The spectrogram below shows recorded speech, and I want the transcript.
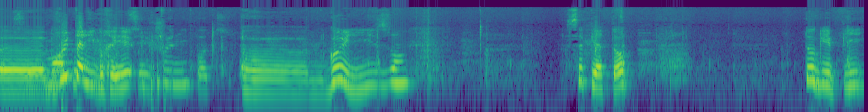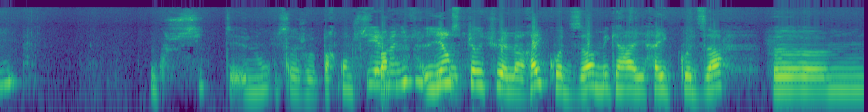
Euh, C'est C'est euh, Goélise, Sepiatop, Togepi, ou si non, ça je, par contre je sais pas. Lien spirituel Rayquaza, Mega Rayquaza, euh,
